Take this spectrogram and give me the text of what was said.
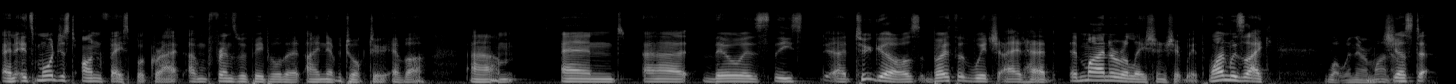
and it's more just on Facebook, right? I'm friends with people that I never talk to ever. Um, and uh, there was these uh, two girls, both of which I had had a minor relationship with. One was like What when they're a minor? just, a,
